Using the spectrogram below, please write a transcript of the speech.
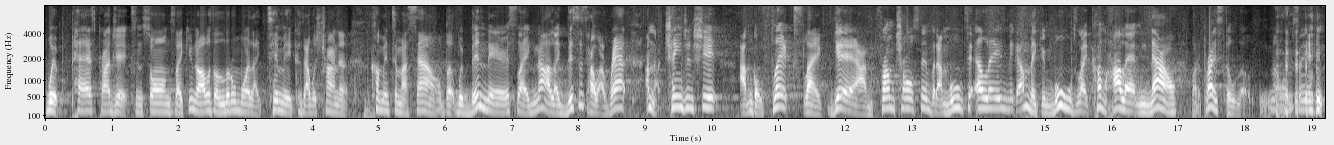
with past projects and songs, like, you know, I was a little more like timid because I was trying to come into my sound. But with Been There, it's like, nah, like, this is how I rap. I'm not changing shit. I'm gonna flex. Like, yeah, I'm from Charleston, but I moved to LA. Nigga, I'm making moves. Like, come holla at me now while the price still low. You know what I'm saying?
